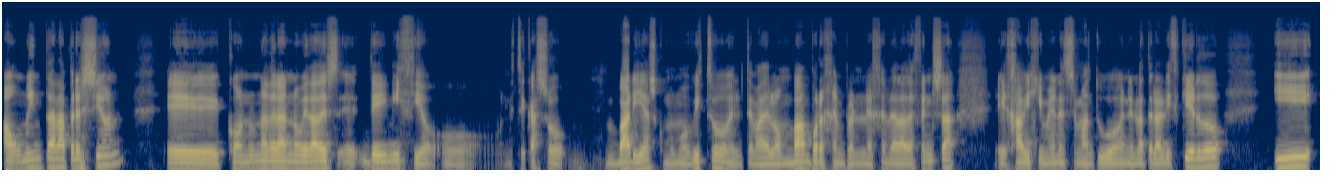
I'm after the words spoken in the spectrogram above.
aumenta la presión eh, con una de las novedades eh, de inicio, o en este caso varias, como hemos visto, el tema de Lombán, por ejemplo, en el eje de la defensa, eh, Javi Jiménez se mantuvo en el lateral izquierdo y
